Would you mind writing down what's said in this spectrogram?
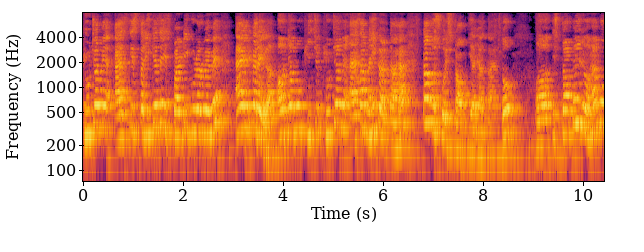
फ्यूचर में इस तरीके से इस पर्टिकुलर वे में एक्ट करेगा। और जब वो फ्यूचर में ऐसा नहीं करता है, तब उसको स्टॉप किया जाता है। तो स्टॉपेज जो है, वो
